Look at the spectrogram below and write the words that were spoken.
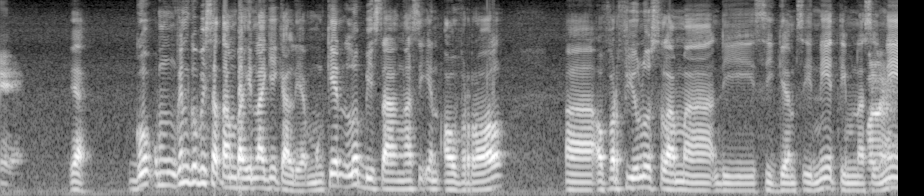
maksudnya ya gue mungkin gue bisa tambahin lagi kali ya. Mungkin lo bisa ngasihin overall uh, overview lo selama di SEA Games ini timnas Boleh. ini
